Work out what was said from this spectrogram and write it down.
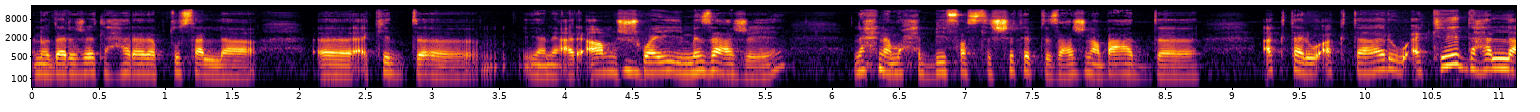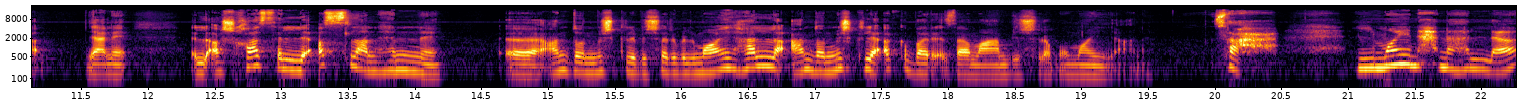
إنه درجات الحرارة بتوصل ل آه، أكيد آه، يعني أرقام شوي مزعجة. نحن محبي فصل الشتاء بتزعجنا بعد أكثر وأكثر وأكيد هلأ يعني الأشخاص اللي أصلا هن آه، عندهم مشكلة بشرب المي هلأ عندهم مشكلة أكبر إذا ما عم بيشربوا مي يعني. صح. المي نحن هلا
